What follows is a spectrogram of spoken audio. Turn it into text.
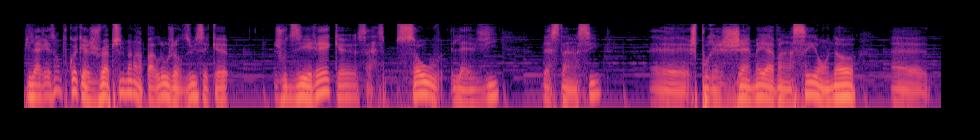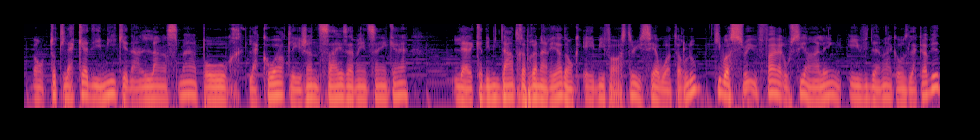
Puis la raison pourquoi que je veux absolument en parler aujourd'hui, c'est que je vous dirais que ça sauve la vie de ce temps-ci. Euh, je pourrais jamais avancer. On a euh, toute l'académie qui est dans le lancement pour la cohorte, les jeunes 16 à 25 ans, l'académie d'entrepreneuriat, donc AB Foster ici à Waterloo, qui va suivre faire aussi en ligne, évidemment à cause de la COVID.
